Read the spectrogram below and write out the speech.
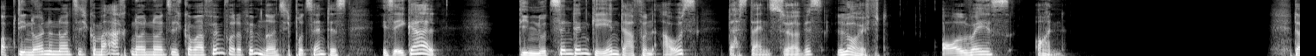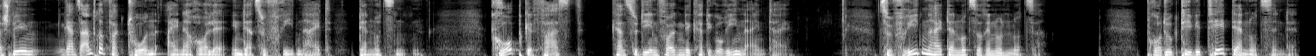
Ob die 99,8, 99,5 oder 95 Prozent ist, ist egal. Die Nutzenden gehen davon aus, dass dein Service läuft. Always on. Da spielen ganz andere Faktoren eine Rolle in der Zufriedenheit der Nutzenden. Grob gefasst kannst du die in folgende Kategorien einteilen. Zufriedenheit der Nutzerinnen und Nutzer. Produktivität der Nutzenden.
